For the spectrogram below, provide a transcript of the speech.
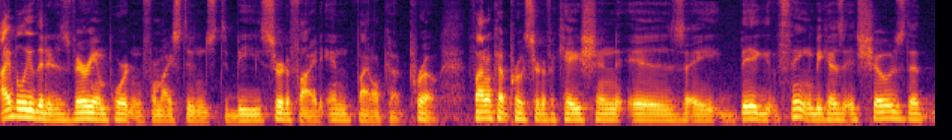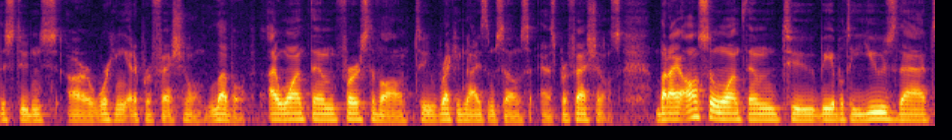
I believe that it is very important for my students to be certified in Final Cut Pro. Final Cut Pro certification is a big thing because it shows that the students are working at a professional level. I want them, first of all, to recognize themselves as professionals, but I also want them to be able to use that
